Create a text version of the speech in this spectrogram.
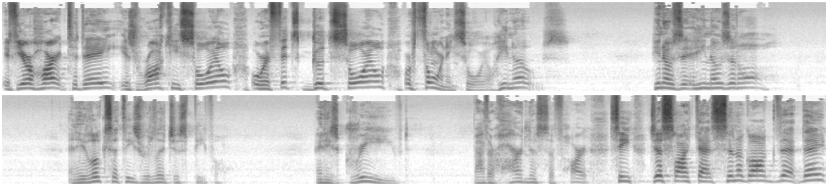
if your heart today is rocky soil or if it's good soil or thorny soil. He knows. He knows it, he knows it all. And he looks at these religious people and he's grieved by their hardness of heart. See, just like that synagogue that day,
